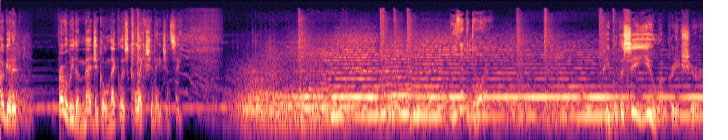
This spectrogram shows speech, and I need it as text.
I'll get it. Probably the Magical Necklace Collection Agency. Who's at the door? People to see you, I'm pretty sure.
